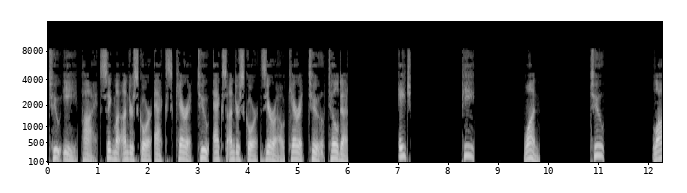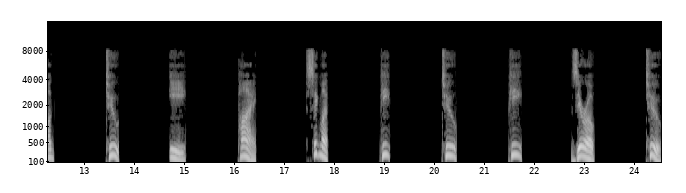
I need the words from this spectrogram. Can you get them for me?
2 e pi sigma underscore x caret 2 x underscore 0 caret 2 tilde. H p 1 2 log 2 e pi sigma p 2 p 0 2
